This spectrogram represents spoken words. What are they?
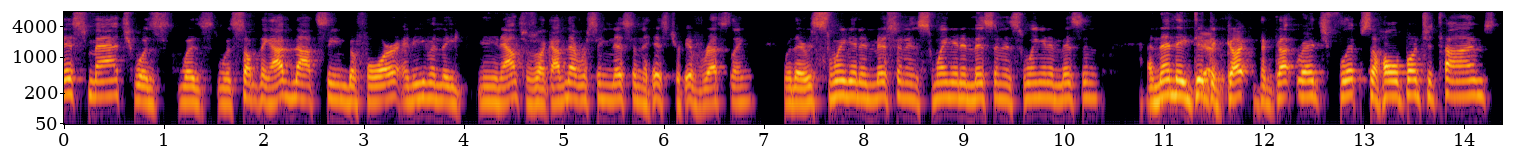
mismatch was was was something i've not seen before and even the the announcers were like i've never seen this in the history of wrestling where they were swinging and missing and swinging and missing and swinging and missing and then they did Yeah. the gut the gut wrench flips a whole bunch of times,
